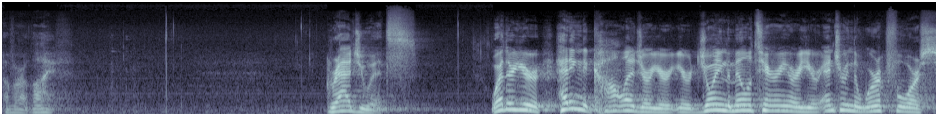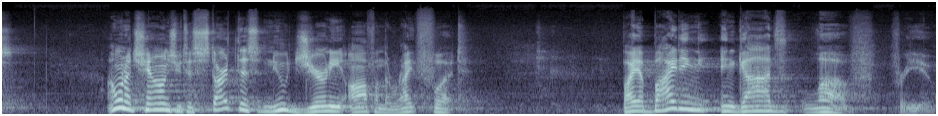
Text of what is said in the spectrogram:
of our life. Graduates, whether you're heading to college or you're, you're joining the military or you're entering the workforce, I want to challenge you to start this new journey off on the right foot by abiding in God's love for you.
